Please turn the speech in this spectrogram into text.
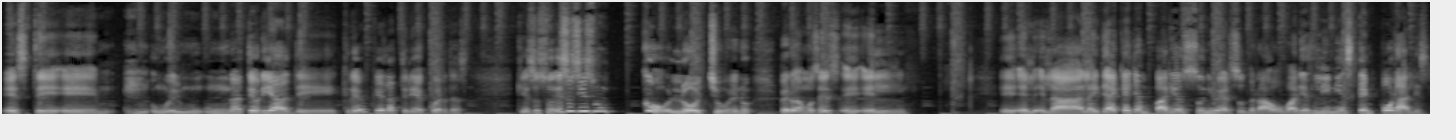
este, em, una teoría de, creo que es la teoría de cuerdas, que eso, eso sí es un colocho, bueno, pero vamos, es eh, el, eh, la, la, idea de que hayan varios universos, ¿verdad? O varias líneas temporales,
